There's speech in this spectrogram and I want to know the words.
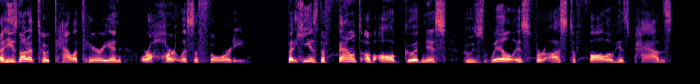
that he's not a totalitarian or a heartless authority, but he is the fount of all goodness, whose will is for us to follow his paths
